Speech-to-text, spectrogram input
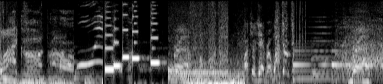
Oh my god, bro. Bruh. Watch your jet, bro. Watch your jet. Bruh,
